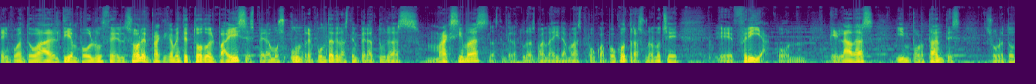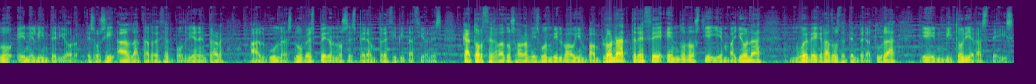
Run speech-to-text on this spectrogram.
En cuanto al tiempo, luce el sol en prácticamente todo el país. Esperamos un repunte de las temperaturas máximas. Las temperaturas van a ir a más poco a poco tras una noche eh, fría con heladas importantes sobre todo en el interior. Eso sí, al atardecer podrían entrar algunas nubes, pero no se esperan precipitaciones. 14 grados ahora mismo en Bilbao y en Pamplona, 13 en Donostia y en Bayona, 9 grados de temperatura en Vitoria-Gasteiz.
